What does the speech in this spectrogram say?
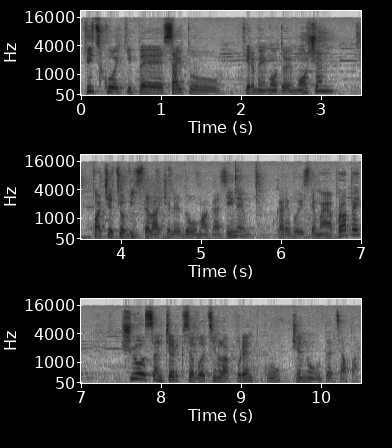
Fiți cu ochii pe site-ul firmei Moto Emotion, faceți o vizită la cele două magazine, care vă este mai aproape, și eu o să încerc să vă țin la curent cu ce noutăți apar.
